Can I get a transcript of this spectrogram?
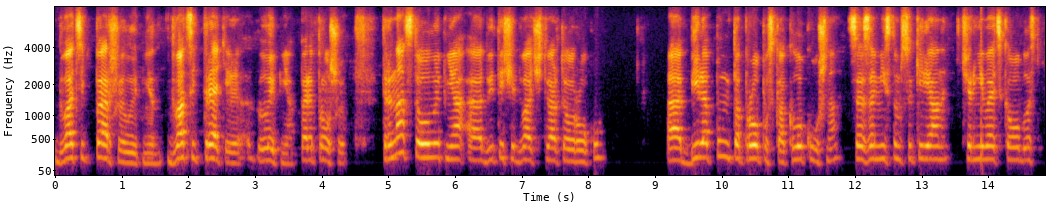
21 липня, 23 липня, перепрошую, 13 липня 2024 року е, біля пункту пропуска Клокушна, це за містом Сокіряни, Чернівецька область,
